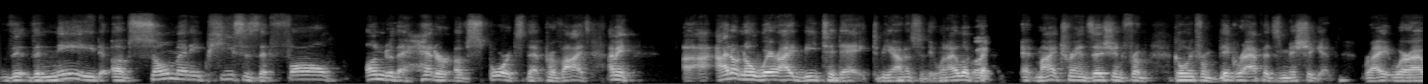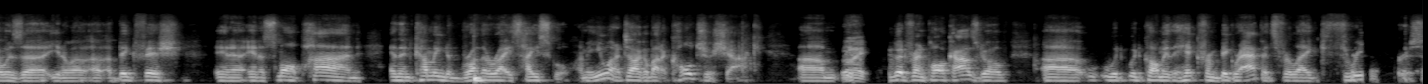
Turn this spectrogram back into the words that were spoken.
the the need of so many pieces that fall under the header of sports that provides. I mean, I, I don't know where I'd be today, to be honest with you. When I look right. at my transition from going from Big Rapids, Michigan, right, where I was a you know a, a big fish in a in a small pond and then coming to Brother Rice High School. I mean, you want to talk about a culture shock. Um, right. A good friend Paul Cosgrove uh, would, would call me the hick from Big Rapids for like three years,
